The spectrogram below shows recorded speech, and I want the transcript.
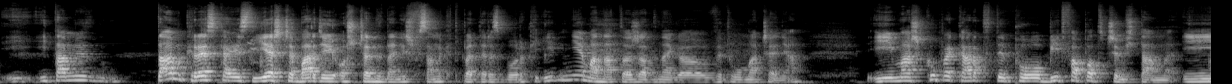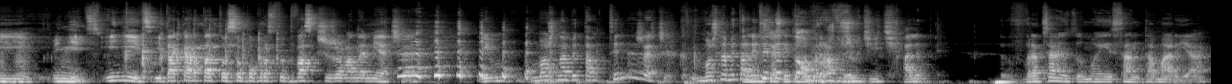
i, i tam, tam kreska jest jeszcze bardziej oszczędna niż w Sankt Petersburg i nie ma na to żadnego wytłumaczenia. I masz kupę kart typu bitwa pod czymś tam i, I nic. I, I nic. I ta karta to są po prostu dwa skrzyżowane miecze. I można by tam tyle rzeczy, można by tam Ale tyle dobra wrzucić. Ale wracając do mojej Santa Maria,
